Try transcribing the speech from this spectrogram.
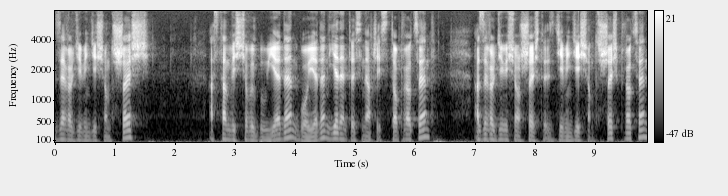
0,96, a stan wyjściowy był 1, było 1. 1 to jest inaczej 100%, a 0,96 to jest 96%,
